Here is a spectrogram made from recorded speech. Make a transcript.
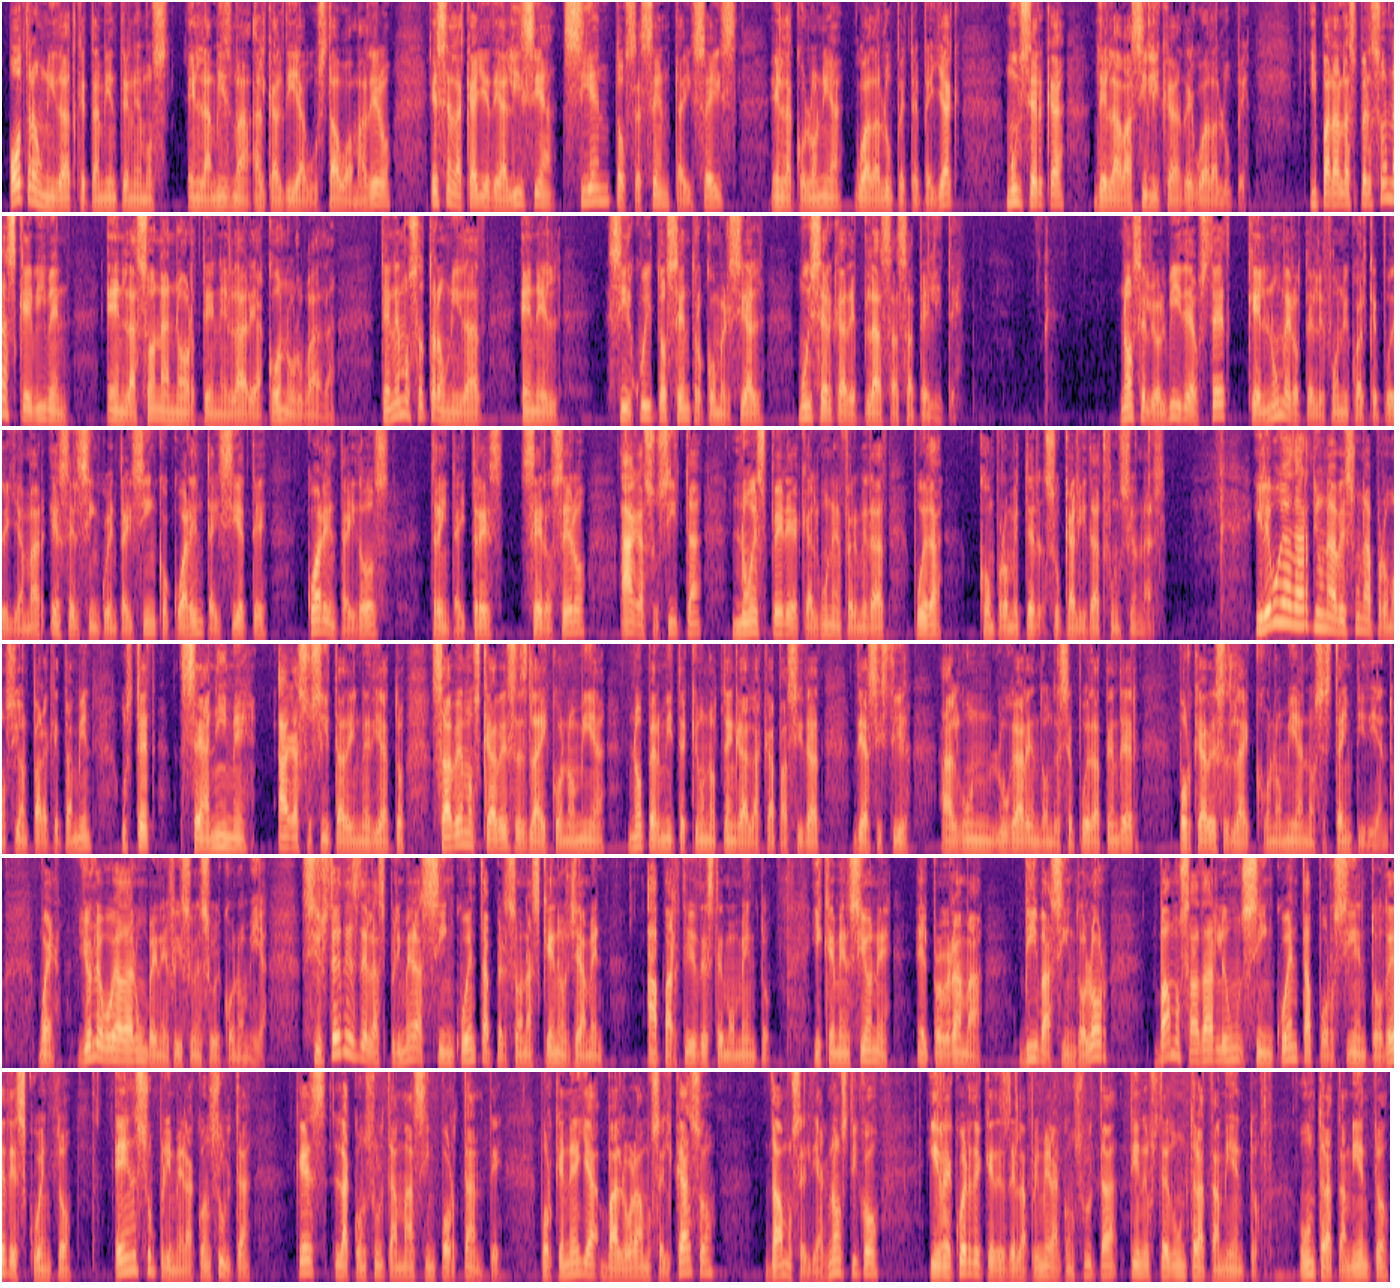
Otra unidad que también tenemos en la misma alcaldía Gustavo Amadero es en la calle de Alicia 166 en la colonia Guadalupe Tepeyac, muy cerca de la Basílica de Guadalupe. Y para las personas que viven en la zona norte, en el área conurbada, tenemos otra unidad en el circuito centro comercial muy cerca de Plaza Satélite. No se le olvide a usted que el número telefónico al que puede llamar es el 55 47 42 33 00. Haga su cita, no espere a que alguna enfermedad pueda comprometer su calidad funcional. Y le voy a dar de una vez una promoción para que también usted se anime, haga su cita de inmediato. Sabemos que a veces la economía no permite que uno tenga la capacidad de asistir a algún lugar en donde se pueda atender, porque a veces la economía nos está impidiendo. Bueno, yo le voy a dar un beneficio en su economía. Si usted es de las primeras 50 personas que nos llamen a partir de este momento y que mencione el programa Viva sin dolor, vamos a darle un 50% de descuento en su primera consulta, que es la consulta más importante, porque en ella valoramos el caso, damos el diagnóstico y recuerde que desde la primera consulta tiene usted un tratamiento, un tratamiento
